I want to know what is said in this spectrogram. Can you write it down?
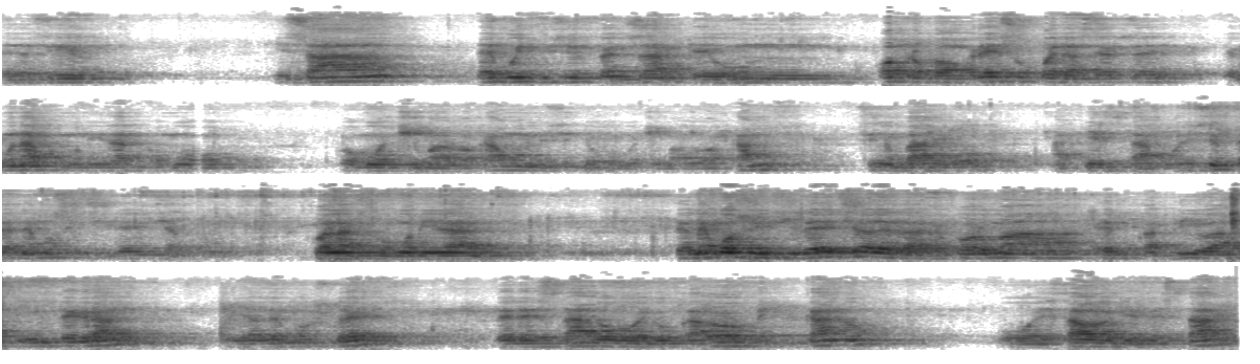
Es decir, quizá es muy difícil pensar que un otro congreso puede hacerse en una comunidad como, como Chimalhuacán, un municipio como Chimalhuacán. Sin embargo, aquí estamos. Es decir, tenemos incidencia con, con las comunidades. Tenemos incidencia de la reforma educativa integral, que ya demostré, del Estado Educador Mexicano o Estado de Bienestar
